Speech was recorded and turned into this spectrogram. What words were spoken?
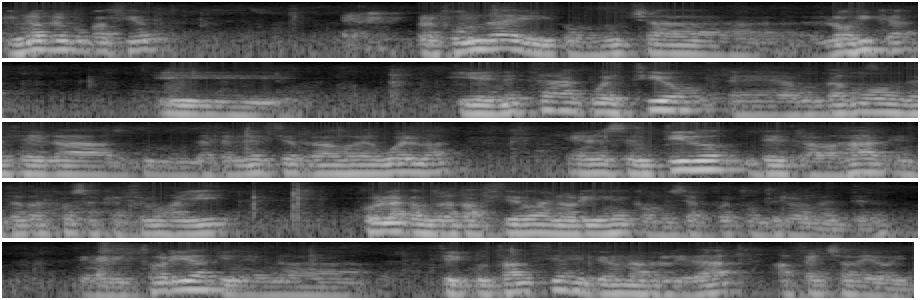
Y una preocupación profunda y con mucha lógica y, y en esta cuestión eh, abundamos desde la dependencia de trabajo de Huelva en el sentido de trabajar, entre otras cosas que hacemos allí, con la contratación en origen, como se ha puesto anteriormente. Tiene una historia, tiene unas circunstancias y tiene una realidad a fecha de hoy.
